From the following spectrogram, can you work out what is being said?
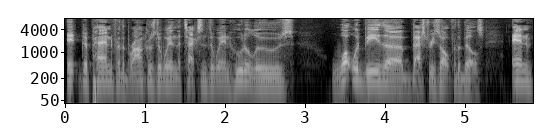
it depend for the Broncos to win, the Texans to win, who to lose? What would be the best result for the Bills? And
